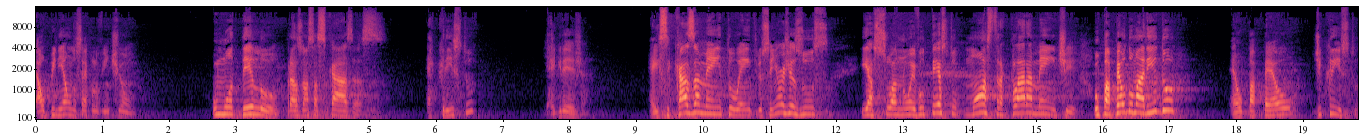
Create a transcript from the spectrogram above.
a, opinião do século 21. O modelo para as nossas casas é Cristo e a igreja. É esse casamento entre o Senhor Jesus e a sua noiva. O texto mostra claramente o papel do marido é o papel de Cristo.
